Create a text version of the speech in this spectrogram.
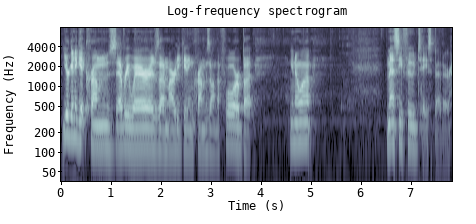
You're gonna get crumbs everywhere as I'm already getting crumbs on the floor, but you know what? Messy food tastes better.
